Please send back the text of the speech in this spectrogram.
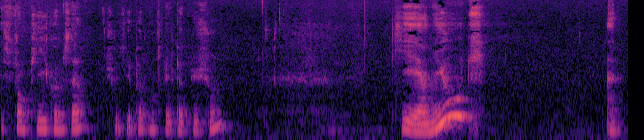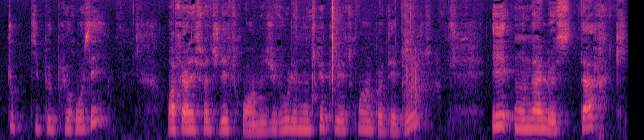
estampillé comme ça, je ne vous ai pas montré le capuchon, qui est un nude, un tout petit peu plus rosé, on va faire les swatchs des trois, hein, mais je vais vous les montrer tous les trois un côté de l'autre. Et on a le Stark,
